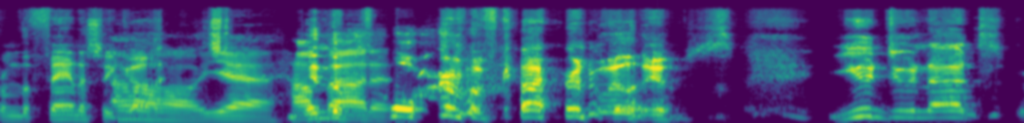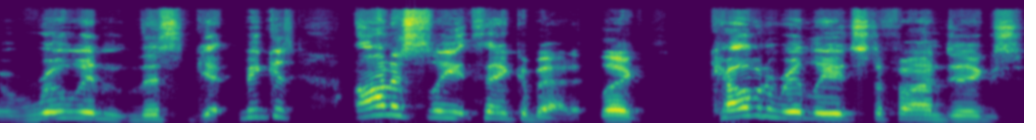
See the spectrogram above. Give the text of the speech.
from the fantasy gods. Oh yeah, how in about the it? form of Kyren Williams. You do not ruin this get because honestly, think about it. Like Calvin Ridley and Stefon Diggs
